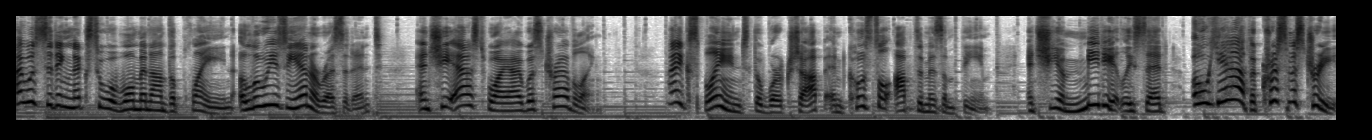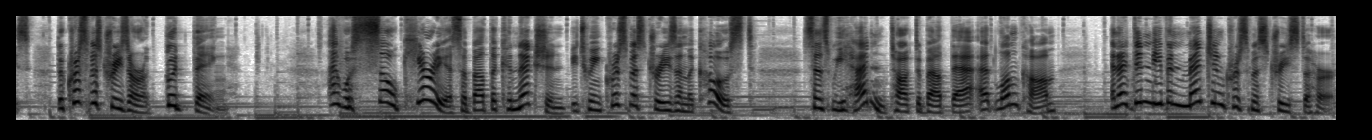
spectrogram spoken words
I was sitting next to a woman on the plane, a Louisiana resident, and she asked why I was traveling. I explained the workshop and coastal optimism theme, and she immediately said, Oh, yeah, the Christmas trees! The Christmas trees are a good thing. I was so curious about the connection between Christmas trees and the coast, since we hadn't talked about that at LUMCON, and I didn't even mention Christmas trees to her.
